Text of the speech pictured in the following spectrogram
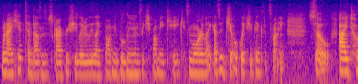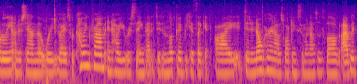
when i hit 10,000 subscribers she literally like bought me balloons like she bought me cake. It's more like as a joke like she thinks it's funny. So i totally understand though where you guys were coming from and how you were saying that it didn't look good because like if i didn't know her and i was watching someone else's vlog i would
